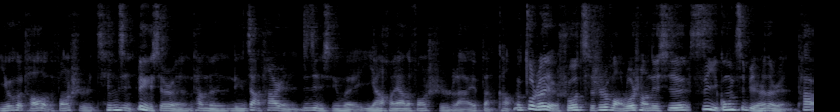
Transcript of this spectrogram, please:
迎合讨好的方式亲近。另一些人，他们凌驾他人、激进行为，以牙还牙的方式来反抗。那作者也说，其实网络上那些肆意攻击别人的人，他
